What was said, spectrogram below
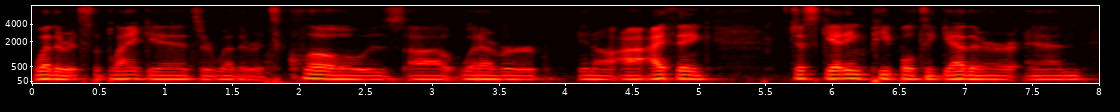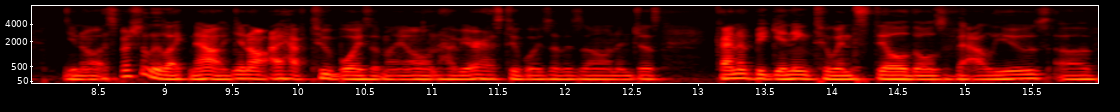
whether it's the blankets or whether it's clothes, uh, whatever. You know, I, I think just getting people together and you know, especially like now, you know, I have two boys of my own. Javier has two boys of his own, and just kind of beginning to instill those values of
